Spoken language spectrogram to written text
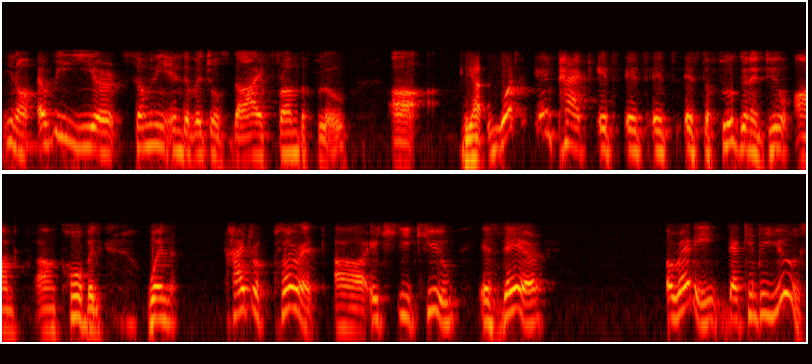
you know every year so many individuals die from the flu. Uh, yeah. What impact is, is, is, is the flu going to do on, on COVID when hydrochloric uh, HCQ is there already that can be used?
